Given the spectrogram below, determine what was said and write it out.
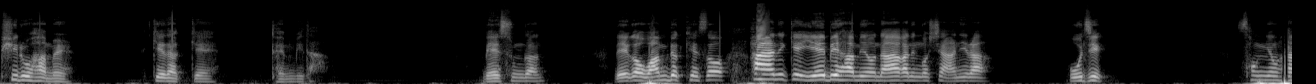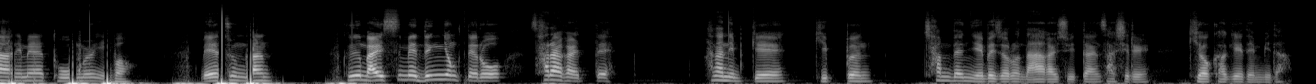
필요함을 깨닫게 됩니다. 매 순간 내가 완벽해서 하나님께 예배하며 나아가는 것이 아니라 오직 성령 하나님의 도움을 입어 매 순간 그 말씀의 능력대로 살아갈 때 하나님께 기쁜 참된 예배자로 나아갈 수 있다는 사실을 기억하게 됩니다.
